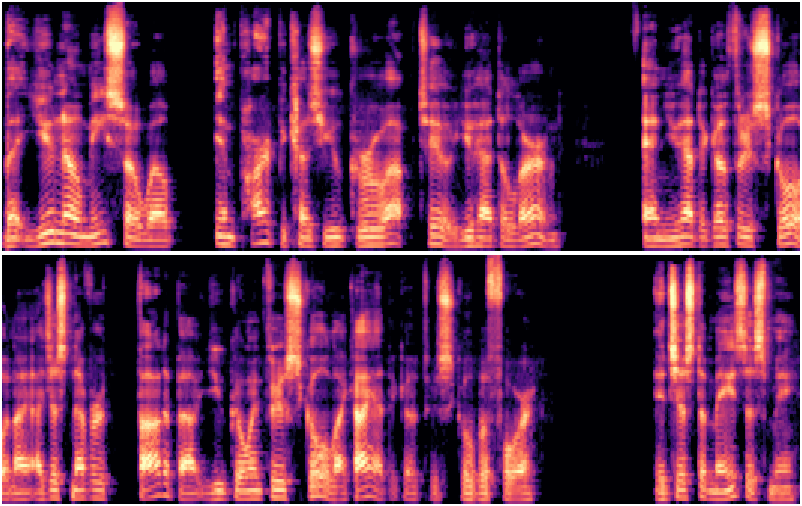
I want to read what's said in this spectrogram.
that you know me so well in part because you grew up too. You had to learn and you had to go through school. And I, I just never thought about you going through school like I had to go through school before. It just amazes me.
